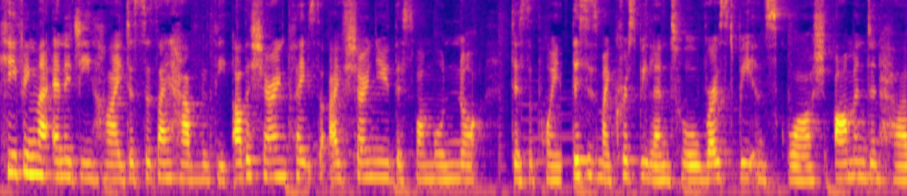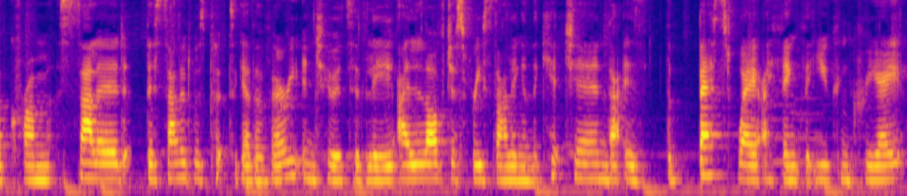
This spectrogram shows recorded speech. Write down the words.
Keeping that energy high, just as I have with the other sharing plates that I've shown you, this one will not disappoint. This is my crispy lentil, roast beet and squash, almond and herb crumb salad. This salad was put together very intuitively. I love just freestyling in the kitchen. That is the best way I think that you can create.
